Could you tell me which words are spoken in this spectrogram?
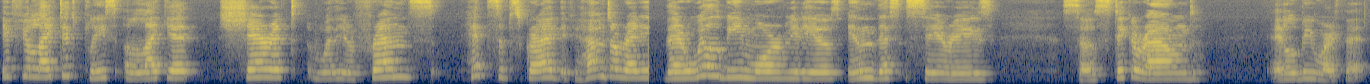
If you liked it, please like it, share it with your friends, hit subscribe if you haven't already. There will be more videos in this series, so stick around. It'll be worth it.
